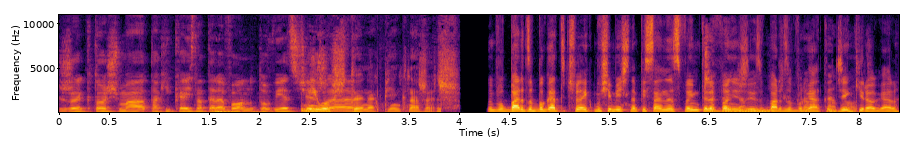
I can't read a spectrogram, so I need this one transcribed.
że ktoś ma taki case na telefon, to wiedzcie, Miłość że to jednak piękna rzecz. No bo bardzo bogaty człowiek musi mieć napisane na swoim telefonie, że jest bardzo bogaty. Dzięki, bot. Rogal.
